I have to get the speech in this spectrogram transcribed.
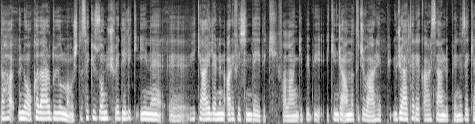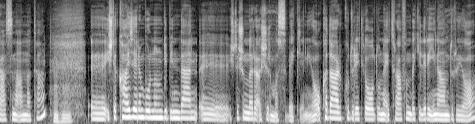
daha ünü o kadar duyulmamıştı. 813 ve Delik İğne e, hikayelerinin arefesindeydik falan gibi bir ikinci anlatıcı var. Hep yücelterek Arsène Lupin'i zekasını anlatan. Hı hı. E, işte Kaiser'in burnunun dibinden e, işte şunları aşırması bekleniyor. O kadar kudretli olduğunu etrafındakileri inandırıyor.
